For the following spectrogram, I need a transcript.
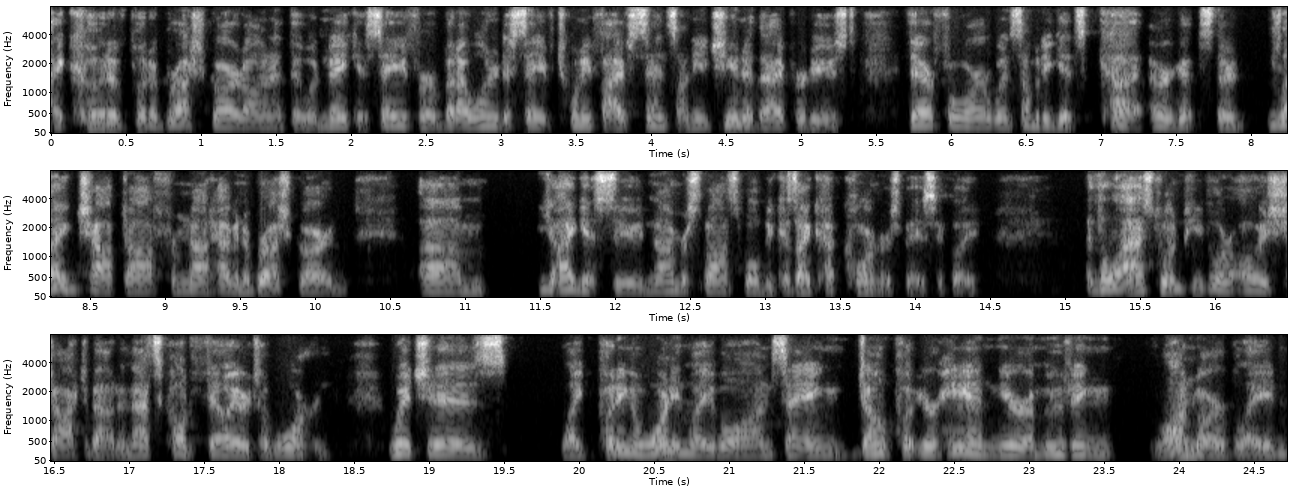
I could have put a brush guard on it that would make it safer, but I wanted to save 25 cents on each unit that I produced. Therefore, when somebody gets cut or gets their leg chopped off from not having a brush guard, um, I get sued and I'm responsible because I cut corners basically. The last one people are always shocked about, and that's called failure to warn, which is like putting a warning label on saying don't put your hand near a moving lawnmower blade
